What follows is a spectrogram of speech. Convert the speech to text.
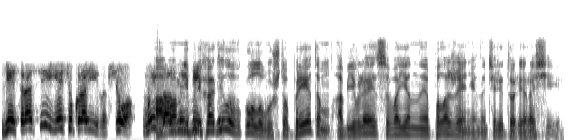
есть Россия, есть Украина. Все. Мы а вам не действовать. приходило в голову, что при этом объявляется военное положение на территории России?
